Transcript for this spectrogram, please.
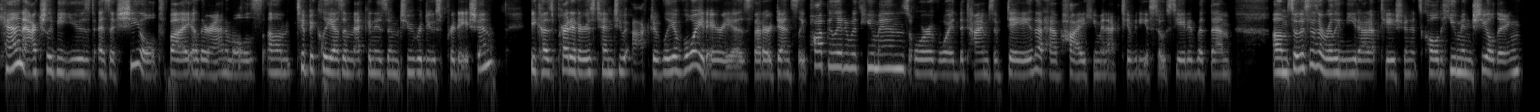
can actually be used as a shield by other animals, um, typically as a mechanism to reduce predation, because predators tend to actively avoid areas that are densely populated with humans or avoid the times of day that have high human activity associated with them. Um, so this is a really neat adaptation. It's called human shielding,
